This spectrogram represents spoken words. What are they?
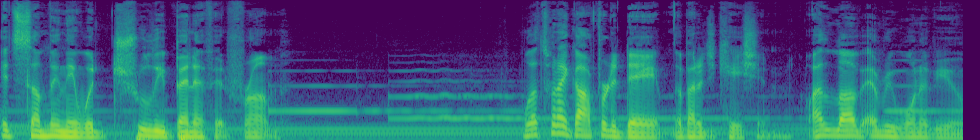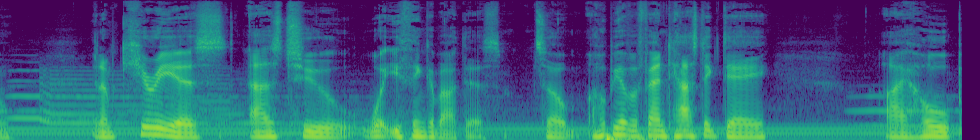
it's something they would truly benefit from. Well, that's what I got for today about education. I love every one of you, and I'm curious as to what you think about this. So I hope you have a fantastic day. I hope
